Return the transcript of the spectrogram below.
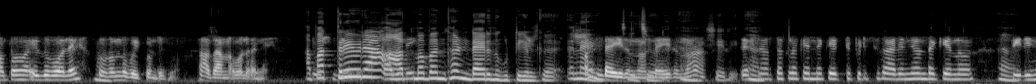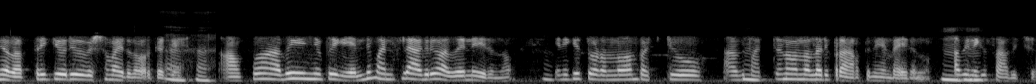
അപ്പൊ ഇതുപോലെ തുടർന്ന് പോയിക്കൊണ്ടിരുന്നു. സാധാരണ പോലെ തന്നെ. അപ്പൊ അത്രയും ഒരു ആത്മബന്ധം ഉണ്ടായിരുന്നു കുട്ടികൾക്ക് അല്ലേ? ഉണ്ടായിരുന്നു ഉണ്ടായിരുന്നു. രക്ഷകർത്താക്കളൊക്കെ എന്നെ കെട്ടിപ്പിടിച്ച് കരഞ്ഞുകൊണ്ടൊക്കെയാണ് പിരിഞ്ഞത്. അത്രയ്ക്ക് ഒരു വിഷമായിരുന്നു അവർക്കൊക്കെ. അപ്പൊ അത് കഴിഞ്ഞപ്പോ എന്റെ മനസ്സിലാഗ്രഹം അത് തന്നെയായിരുന്നു. എനിക്ക് തുടർന്നു പോകാൻ പറ്റുമോ അത് പറ്റണമെന്നുള്ള ഒരു പ്രാർത്ഥനയുണ്ടായിരുന്നു. അതെനിക്ക് സാധിച്ചു.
